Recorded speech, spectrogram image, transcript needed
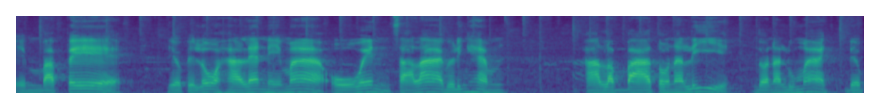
เอ็มบัปเป้ เดียวเปโลฮาแลนด์เนม่าโอเว่นซาร่าเบลลิงแฮมอาราบาโตนาลีโดนาลูมาเดอะ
